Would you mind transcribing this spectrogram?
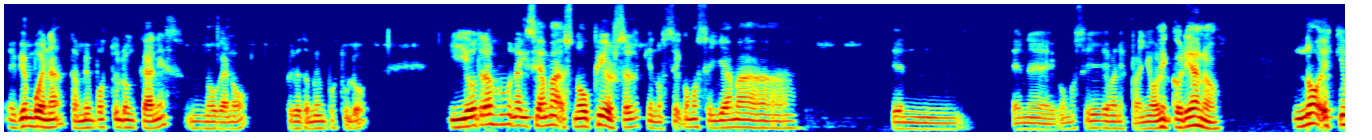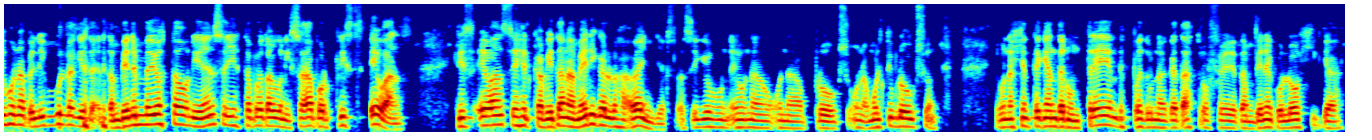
Es bien buena, también postuló en Cannes, no ganó, pero también postuló. Y otra es una que se llama Snowpiercer, que no sé cómo se llama en, en eh, ¿cómo se llama en español? En coreano. No, es que es una película que también es medio estadounidense y está protagonizada por Chris Evans. Chris Evans es el Capitán América en los Avengers, así que es, una, una, producción, una multiproducción. Es una gente que anda en un tren después de una catástrofe también ecológica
